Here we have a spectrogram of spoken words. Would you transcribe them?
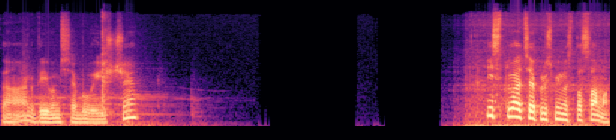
Так, дивимося ближче. І ситуація плюс-мінус та сама.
